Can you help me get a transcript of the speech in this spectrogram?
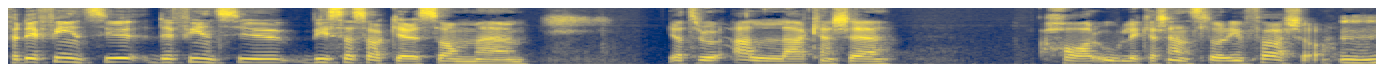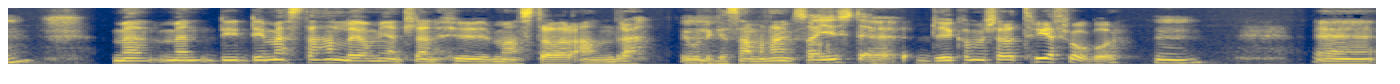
För det finns ju, det finns ju vissa saker som eh, jag tror alla kanske har olika känslor inför så. Mm. Men, men det, det mesta handlar ju om egentligen hur man stör andra i olika sammanhang. Så. Mm. Ja, just det. Eh, Du kommer köra tre frågor. Mm. Eh,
